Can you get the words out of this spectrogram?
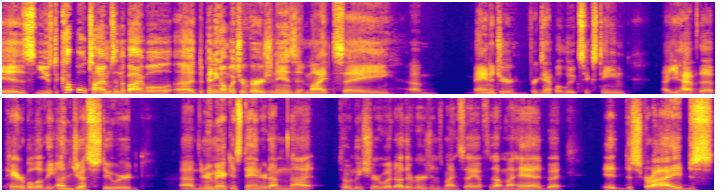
is used a couple times in the Bible. Uh, depending on what your version is, it might say um, manager. For example, Luke 16, uh, you have the parable of the unjust steward. Um, the New American Standard, I'm not totally sure what other versions might say off the top of my head, but it describes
